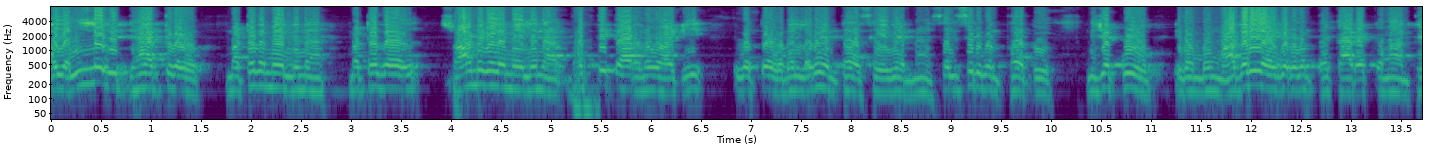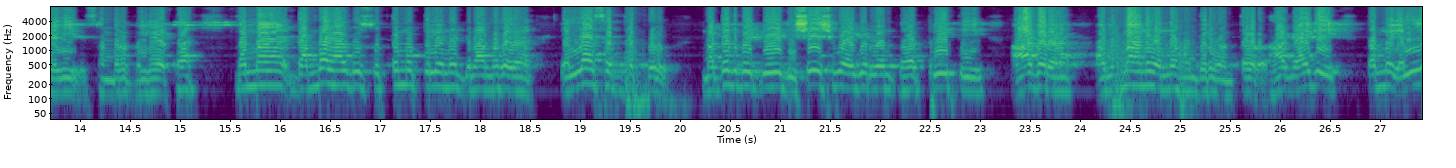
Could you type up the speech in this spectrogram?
ಆ ಎಲ್ಲ ವಿದ್ಯಾರ್ಥಿಗಳು ಮಠದ ಮೇಲಿನ, ಮಠದ ಸ್ವಾಮಿಗಳ ಮೇಲಿನ ಭಕ್ತಿ ಕಾರಣವಾಗಿ ಇವತ್ತು ಅವರೆಲ್ಲರೂ ಇಂತಹ ಸೇವೆಯನ್ನು ಸಲ್ಲಿಸಿರುವಂತಹದ್ದು ನಿಜಕ್ಕೂ ಇದೊಂದು ಮಾದರಿಯಾಗಿರುವಂತಹ ಕಾರ್ಯಕ್ರಮ ಅಂತ ಹೇಳಿ ಸಂದರ್ಭದಲ್ಲಿ ಹೇಳ್ತಾ, ನಮ್ಮ ಡಂಬಳ ಹಾಗೂ ಸುತ್ತಮುತ್ತಲಿನ ಗ್ರಾಮಗಳ ಎಲ್ಲಾ ಸದ್ಭಕ್ತರು ಮಠದ ಬಗ್ಗೆ ವಿಶೇಷವಾಗಿರುವಂತಹ ಪ್ರೀತಿ, ಆದರ, ಅಭಿಮಾನವನ್ನು ಹೊಂದಿರುವಂತವರು. ಹಾಗಾಗಿ ತಮ್ಮ ಎಲ್ಲ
